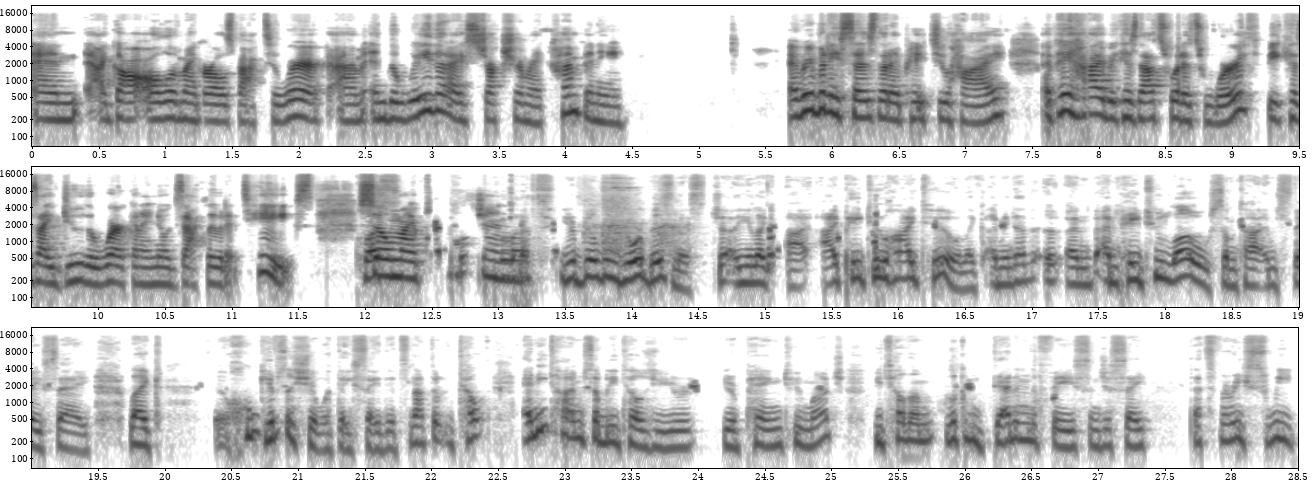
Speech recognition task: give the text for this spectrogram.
and I got all of my girls back to work. Um, and the way that I structure my company, everybody says that I pay too high. I pay high because that's what it's worth because I do the work and I know exactly what it takes. so my question, Plus, you're building your business. You're like, I, I pay too high too. Like, I mean, and, and pay too low sometimes they say. Like, who gives a shit what they say? It's not the tell. Anytime somebody tells you you're you're paying too much, you tell them, look them dead in the face and just say, "That's very sweet.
